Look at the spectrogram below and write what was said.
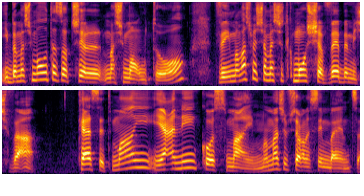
היא במשמעות הזאת של משמעותו, והיא ממש משמשת כמו שווה במשוואה. כסת מי יעני כוס מים, ממש אפשר לשים באמצע.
